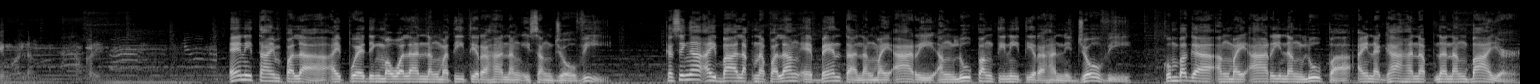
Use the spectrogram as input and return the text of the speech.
Hindi mo alam. Kayo? anytime pala ay pwedeng mawalan ng matitirahan ng isang Jovi. Kasi nga ay balak na palang e benta ng may-ari ang lupang tinitirahan ni Jovi, kumbaga ang may-ari ng lupa ay naghahanap na ng buyer.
